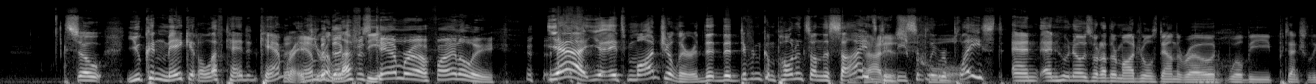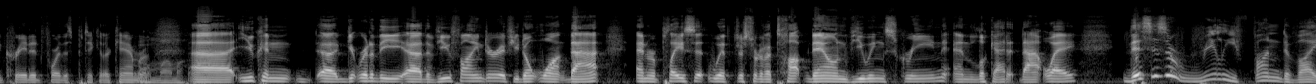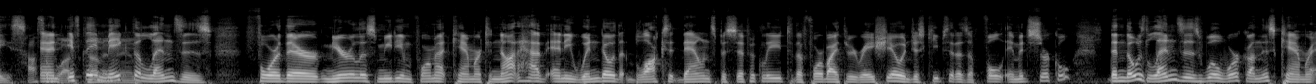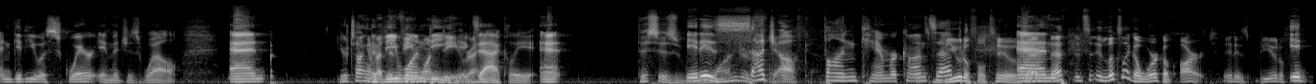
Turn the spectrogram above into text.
So you can make it a left-handed camera. if you're a ambidextrous lefty, camera, finally. yeah, yeah, it's modular. The the different components on the sides That can be simply cool. replaced, and and who knows what other modules down the road will be potentially created for this particular camera. Uh, you can uh, get rid of the uh, the viewfinder if you don't want that, and replace it with just sort of a top down viewing screen and look at it that way. This is a really fun device, and if they coming, make man. the lenses for their mirrorless medium format camera to not have any window that blocks it down specifically to the 4x3 ratio and just keeps it as a full image circle, then those lenses will work on this camera and give you a square image as well. And You're talking the about the V1D, V1D, right? exactly. And This is it is such a fun camera concept. Beautiful too. And that, that, it's, it looks like a work of art. It is beautiful. it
